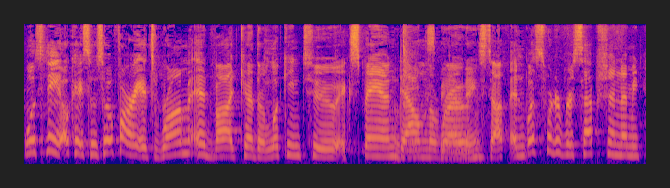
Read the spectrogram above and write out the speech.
Well, it's neat. Okay, so so far it's rum and vodka. They're looking to expand They'll down the road and stuff. And what sort of reception? I mean, do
